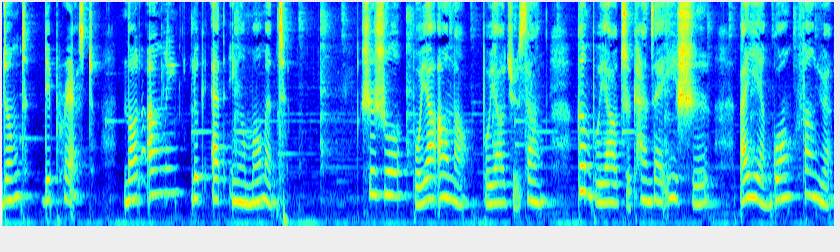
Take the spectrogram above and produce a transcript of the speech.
don't depressed. Not only look at in a moment. 是说不要懊恼，不要沮丧，更不要只看在一时，把眼光放远，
